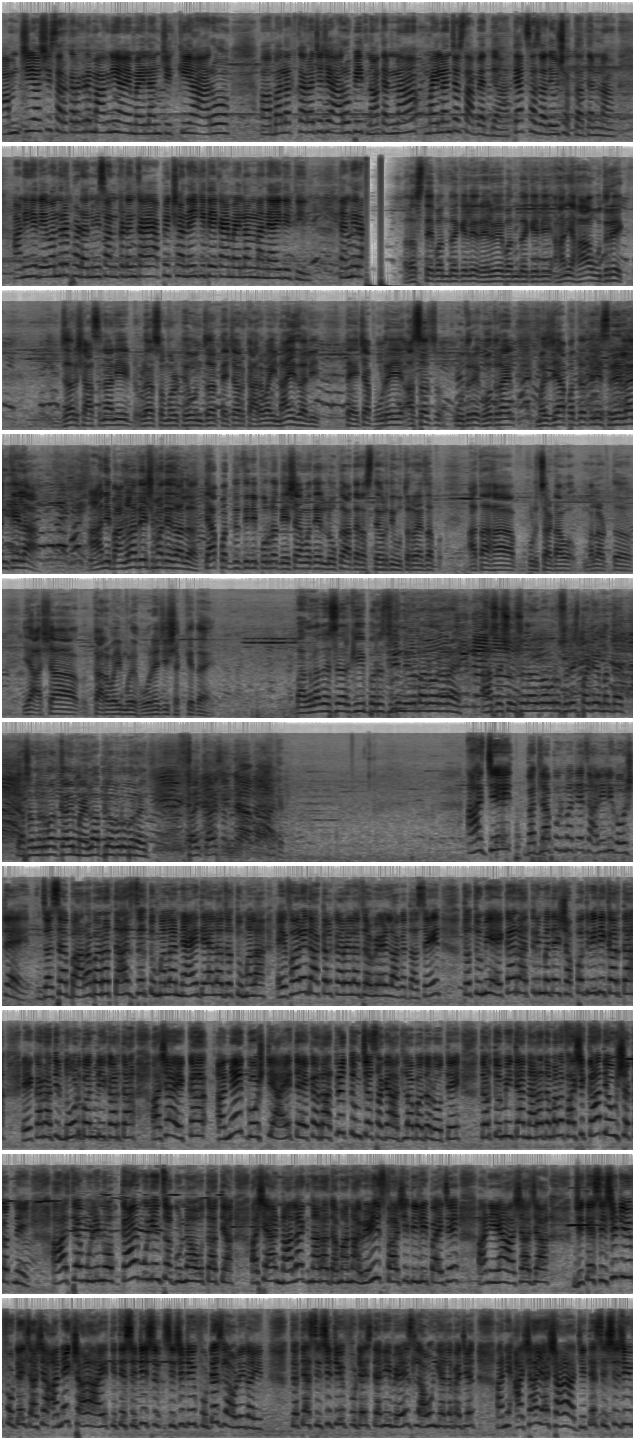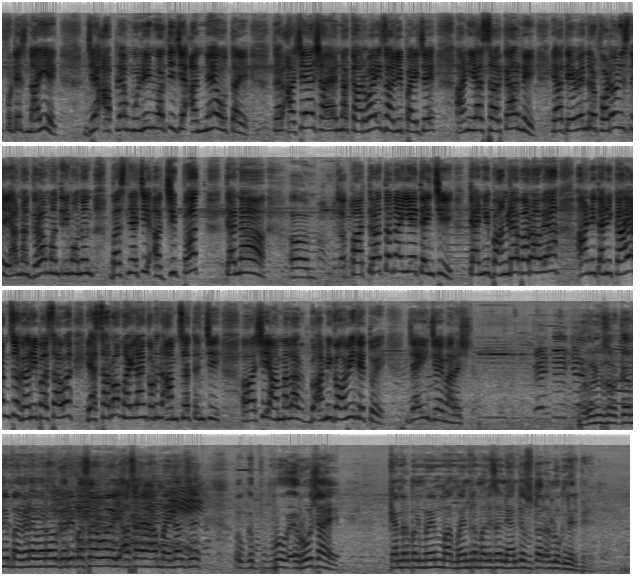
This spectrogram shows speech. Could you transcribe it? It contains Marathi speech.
आमची अशी सरकारकडे मागणी आहे महिलांची की हा आरो बलात्काराचे जे आरोपी आहेत ना त्यांना महिलांच्याच ताब्यात द्या. त्याच सजा देऊ शकतात त्यांना. आणि हे देवेंद्र फडणवीसांकडे काय अपेक्षा नाही की ते काय महिलांना न्याय देतील. त्यांनी रस्ते बंद केले रेल्वे बंद केली आणि हा उद्रेक जर शासनाने डोळ्यासमोर ठेवून जर त्याच्यावर कारवाई नाही झाली तर याच्या पुढेही असंच उद्रेक होत राहील. म्हणजे ज्या पद्धतीने श्रीलंकेला आणि बांगलादेशमध्ये झालं त्या पद्धतीने पूर्ण देशामध्ये लोक आता रस्त्यावरती उतरण्याचा आता हा पुढचा डाव मला वाटतं या अशा कारवाईमुळे होण्याची शक्यता आहे. बांगलादेशसारखी परिस्थिती निर्माण होणार आहे असं शिवसेना विभागावरून सुरेश पाटील म्हणतात या संदर्भात काही महिला आपल्याबरोबर आहेत. 在家闲吧 आज जे बदलापूरमध्ये झालेली गोष्ट आहे जसं बारा बारा तास जर तुम्हाला न्याय द्यायला जर तुम्हाला एफ आर ए दाखल करायला जर वेळ लागत असेल तर तुम्ही एका रात्रीमध्ये शपथविधी करता एका रात्री नोटबंदी करता अशा एका अनेक गोष्टी आहेत त्या एका रात्रीत तुमच्या सगळ्या अदलाबदल होते तर तुम्ही त्या नाराधमाला फाशी का देऊ शकत नाही? आज त्या मुलींवर काय मुलींचा गुन्हा होता त्या? अशा नालायक नारादमांना वेळीच फाशी दिली पाहिजे आणि ह्या अशा ज्या जिथे C C T V footage अशा अनेक शाळा आहेत तिथे city C C T V footage लावले नाहीत तर त्या C C T V footage त्यांनी वेळेस लावून घ्यायला पाहिजेत. आणि अशा या शाळा जिथे C C T V footage नाही आहेत जे आपल्या मुलींवरती जे अन्याय होत आहे तर अशा या शाळांना कारवाई झाली पाहिजे. आणि या सरकारने या देवेंद्र फडणवीसने यांना गृहमंत्री म्हणून बसण्याची अजिबात त्यांना पात्रता नाही आहे त्यांची. त्यांनी बांगड्या भराव्या आणि त्यांनी काय आमचं घरी बसावं या सर्व महिलांकडून आमचं त्यांची अशी आम्हाला आम्ही गावी देतोय. जय हिंद जय महाराष्ट्र. फडणवीस सरकारने बांगड्या भरावं गरीब असावं असा हा महिलांचे रोष आहे. कॅमेरामॅन महेंद्र मानेचा ज्ञानदेव सुतार लोकनिर्भीड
